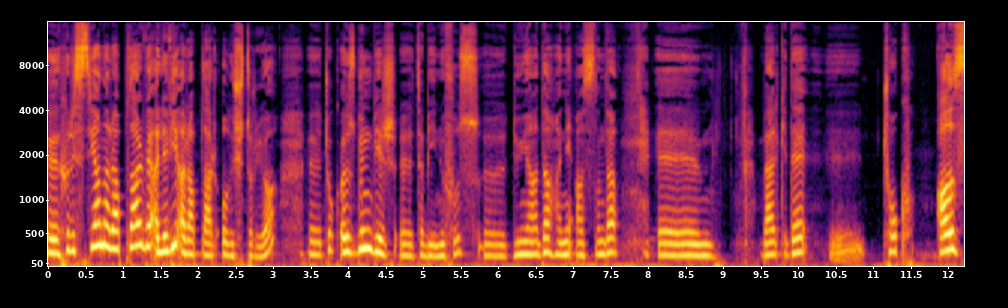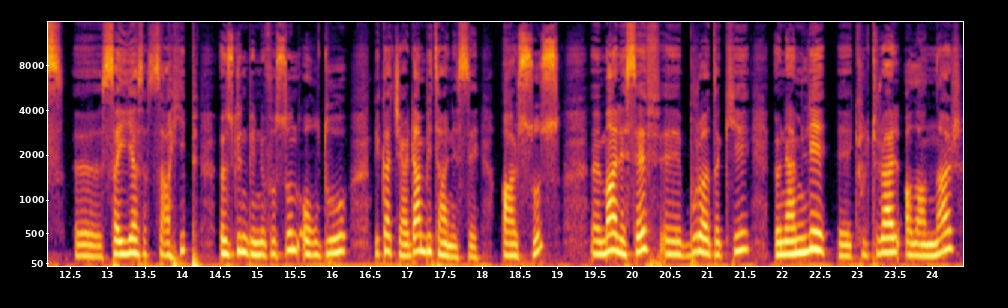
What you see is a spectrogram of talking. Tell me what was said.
e, Hristiyan Araplar ve Alevi Araplar oluşturuyor. E, çok özgün bir e, tabii nüfus. E, dünyada hani aslında e, belki de e, çok az e, sayıya sahip özgün bir nüfusun olduğu birkaç yerden bir tanesi Arsus. E, maalesef e, buradaki önemli e, kültürel alanlar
